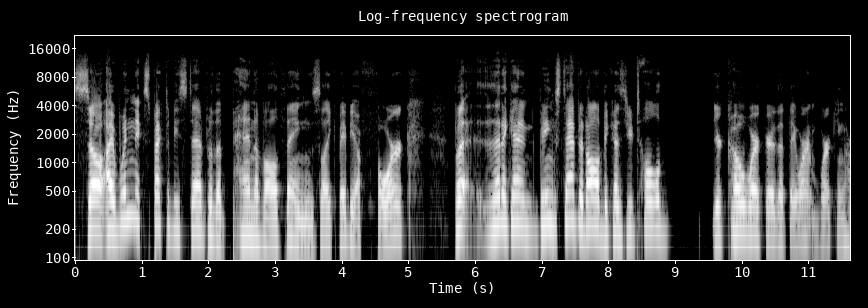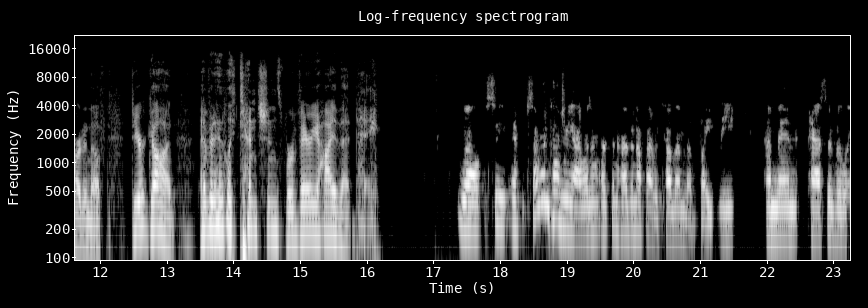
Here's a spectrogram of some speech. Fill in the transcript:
so I wouldn't expect to be stabbed with a pen of all things, like maybe a fork. But then again, being stabbed at all because you told your coworker that they weren't working hard enough. Dear God, evidently tensions were very high that day. Well, see, if someone told me I wasn't working hard enough, I would tell them to bite me and then passively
